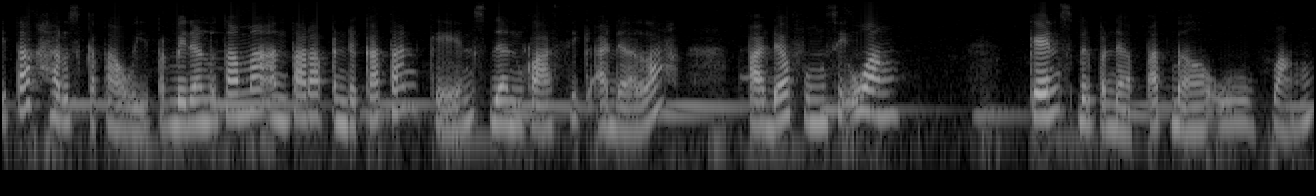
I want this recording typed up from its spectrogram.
kita harus ketahui perbedaan utama antara pendekatan Keynes dan klasik adalah pada fungsi uang. Keynes berpendapat bahwa uang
